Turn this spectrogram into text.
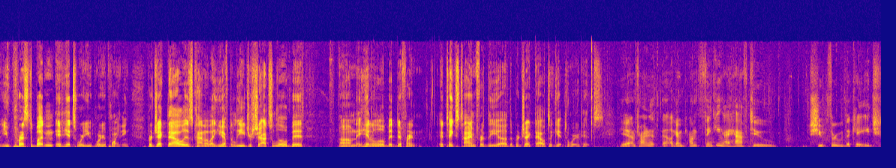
You press the button, it hits where you where you're pointing. Projectile is kind of like you have to lead your shots a little bit. Um they hit a little bit different. It takes time for the uh the projectile to get to where it hits. Yeah, I'm trying to uh, like I'm I'm thinking I have to shoot through the cage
